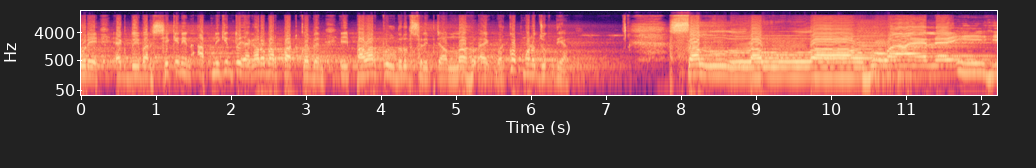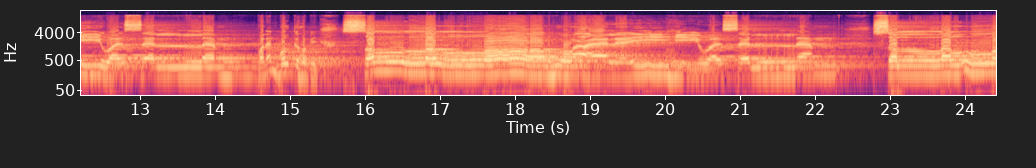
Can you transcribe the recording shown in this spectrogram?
করে এক দুইবার শিখে নিন। আপনি কিন্তু এগারো বার পাঠ করবেন, এই পাওয়ারফুল দুরুদ শরীফটা আল্লাহ একবার খুব মনোযোগ দিয়া। সাল্লাল্লাহু আলাইহি ওয়াসাল্লাম। বলেন বলতে হবে আলাইহি সাল্লাল্লাহু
